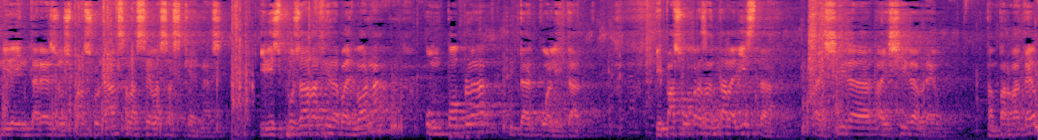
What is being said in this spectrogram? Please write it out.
ni d'interessos personals a les seves esquenes i disposar de fer de Vallbona un poble de qualitat. I passo a presentar la llista, així de, així de breu. Em permeteu?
